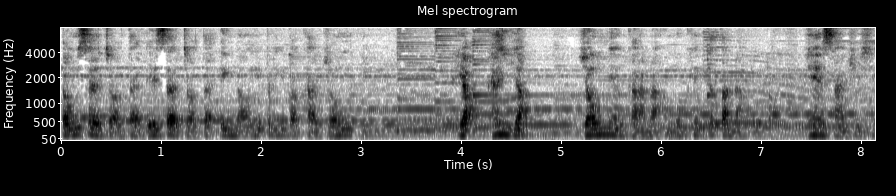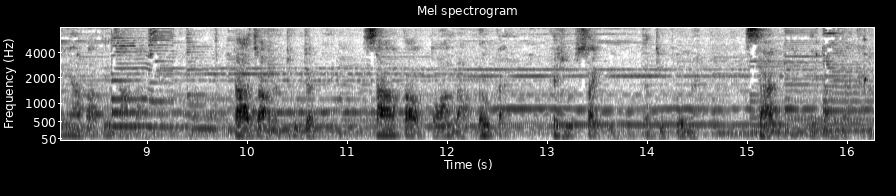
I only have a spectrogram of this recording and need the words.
30ကျော်တက်40ကျော်တက်အိမ်တော်ကြီးပြိပခါရုံရောက်ခိုင်းရောက်ရုံမြင့်ကာလအမှုခင်းပြဿနာတို့တော့ရင်ဆိုင်ရှိရှင်းရပါသေးတာပါဒါကြောင့်အထုတက်စားတော့သွားလာလောက်ကကြယူဆိုင်ပြီးတတိပုနဲ့စားနေတဲ့တာရခ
